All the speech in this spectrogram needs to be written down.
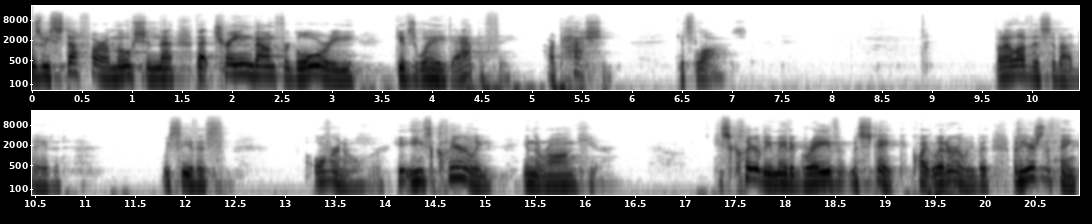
as we stuff our emotion, that, that train bound for glory gives way to apathy. Our passion gets lost. But I love this about David. We see this over and over. He, he's clearly in the wrong here. He's clearly made a grave mistake, quite literally. But, but here's the thing.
